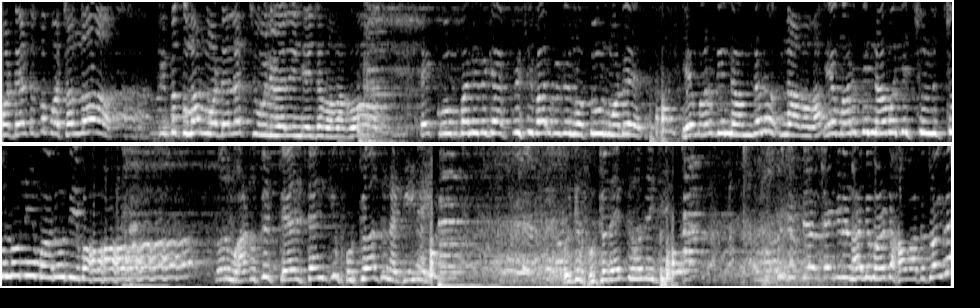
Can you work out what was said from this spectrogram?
মডেলটা তো পছন্দ। কিন্তু তোমার মডেলের চুল বেরিয়ে গেছে বাবা গো। এই কোম্পানি থেকে এক পিসি বার করেছে নতুন মডেল এ মারুতির নাম জানো? না বাবা। এ মারুতির নাম হচ্ছে চুল চুলুনি মারুতি বাবা। তোর মারুতির তেল ট্যাঙ্কি ফুটো আছে নাকি রে? ওই যে ফুটো দেখতে দেখছি মারুতির তেল ট্যাঙ্কি থাকলে মারুতি হাওয়াতে চলবে?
